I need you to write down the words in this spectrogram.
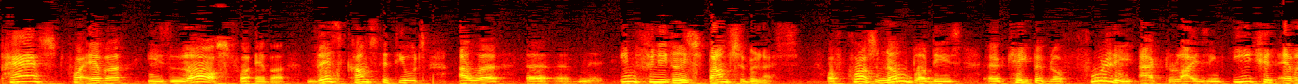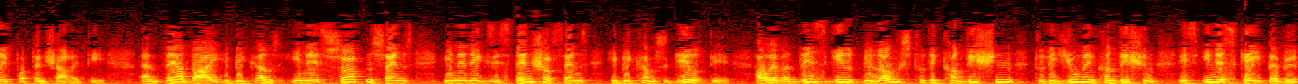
past forever, is lost forever. This constitutes our uh, uh infinite responsibleness. Of course, nobody is uh, capable of fully actualizing each and every potentiality and thereby he becomes, in a certain sense, in an existential sense, he becomes guilty. However, this guilt belongs to the condition, to the human condition, is inescapable,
